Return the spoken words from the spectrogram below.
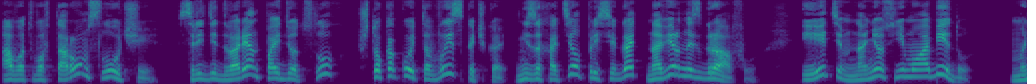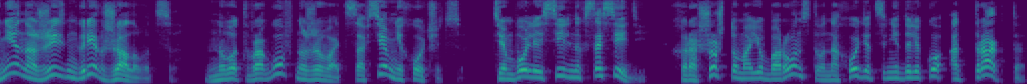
А вот во втором случае среди дворян пойдет слух, что какой-то выскочка не захотел присягать на верность графу, и этим нанес ему обиду. Мне на жизнь грех жаловаться, но вот врагов наживать совсем не хочется, тем более сильных соседей. Хорошо, что мое баронство находится недалеко от тракта,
